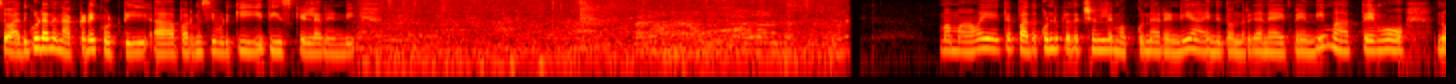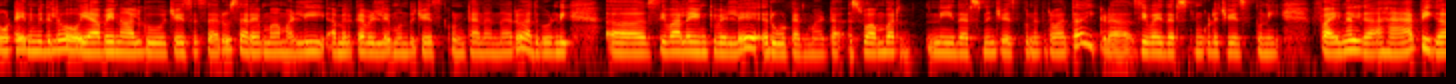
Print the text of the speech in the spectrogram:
సో అది కూడా నేను అక్కడే కొట్టి ఆ పరమశివుడికి తీసుకెళ్ళానండి. మా మామయ్య అయితే పదకొండు ప్రదక్షిణలే మొక్కున్నారండి. ఆయనది తొందరగానే అయిపోయింది. మా అత్తేమో నూట ఎనిమిదిలో యాభై నాలుగు చేసేసారు. సరే మా మళ్ళీ అమెరికా వెళ్ళే ముందు చేసుకుంటానన్నారు. అదిగోండి శివాలయంకి వెళ్ళే రూట్ అనమాట స్వామివారిని దర్శనం చేసుకున్న తర్వాత ఇక్కడ శివాయి దర్శనం కూడా చేసుకుని ఫైనల్గా హ్యాపీగా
